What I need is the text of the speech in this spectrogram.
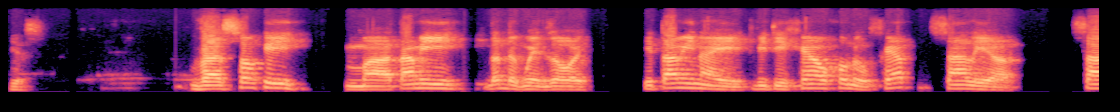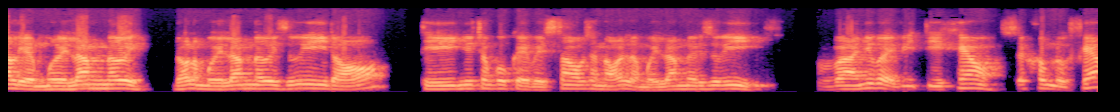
Yes. Và sau khi mà Tami đã được nguyện rồi, thì Tami này vì tỳ kheo không được phép xa lìa, xa lìa 15 nơi, đó là 15 nơi giữ y đó, thì như trong câu kể về sau sẽ nói là 15 nơi giữ y. Và như vậy vị tỳ kheo sẽ không được phép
